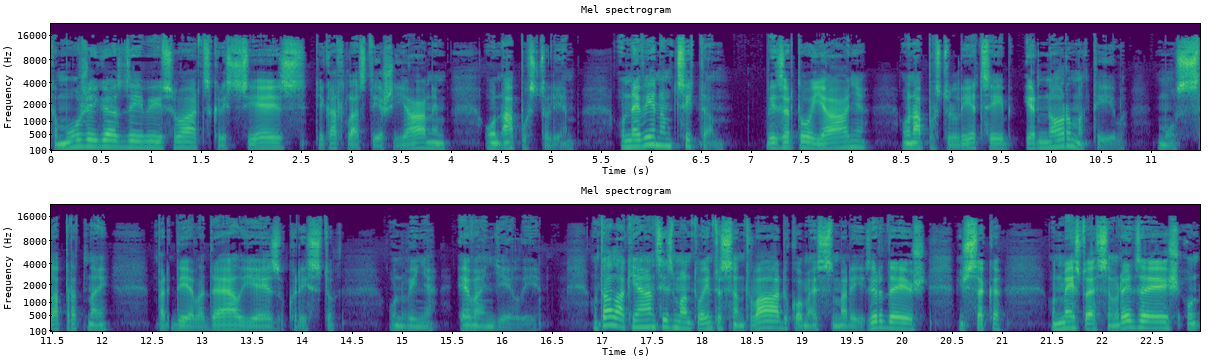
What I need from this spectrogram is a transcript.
ka mūžīgās dzīvības vārds Kristus Jēzus tika atklāts tieši Jānim un apstuļiem, un nevienam citam. Līdz ar to Jāņa un apstuļu liecība ir normatīva mūsu sapratnei par Dieva dēlu Jēzu Kristu un viņa evaņģēliju. Un tālāk Jānis izmanto interesantu vārdu, ko mēs esam arī dzirdējuši. Viņš saka, un mēs to esam redzējuši un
